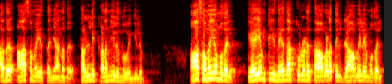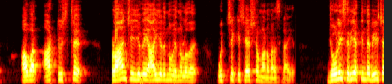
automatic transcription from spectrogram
അത് ആ സമയത്ത് ഞാനത് തള്ളിക്കളഞ്ഞിരുന്നുവെങ്കിലും ആ സമയം മുതൽ എ എം ടി നേതാക്കളുടെ താവളത്തിൽ രാവിലെ മുതൽ അവർ ആ ട്വിസ്റ്റ് പ്ലാൻ ചെയ്യുകയായിരുന്നു എന്നുള്ളത് ഉച്ചയ്ക്ക് ശേഷമാണ് മനസ്സിലായത്. ജോളി സിറിയക്കിന്റെ വീഴ്ച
